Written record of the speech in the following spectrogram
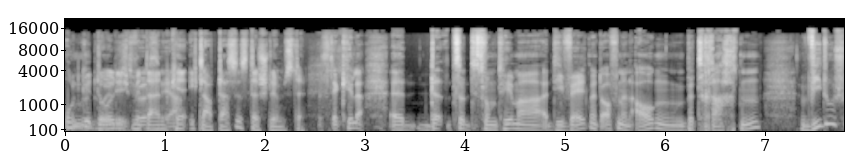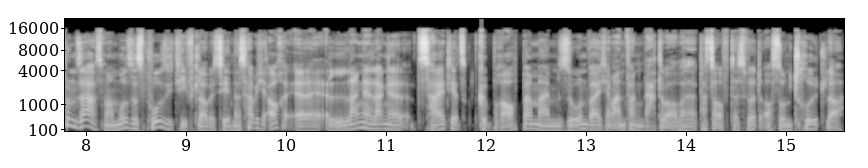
ungeduldig, Ungeduldig mit deinen ja. Kindern. Ich glaube, das ist das Schlimmste. Das ist der Killer. Äh, da, zu, zum Thema die Welt mit offenen Augen betrachten. Wie du schon sagst, man muss es positiv, glaube ich, sehen. Das habe ich auch äh, lange, lange Zeit jetzt gebraucht bei meinem Sohn, weil ich am Anfang dachte, oh, aber pass auf, das wird auch so ein Trödler.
